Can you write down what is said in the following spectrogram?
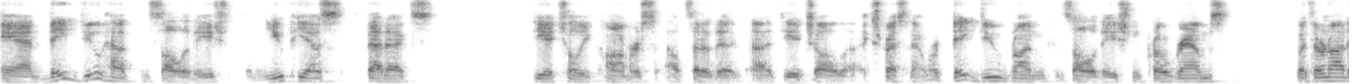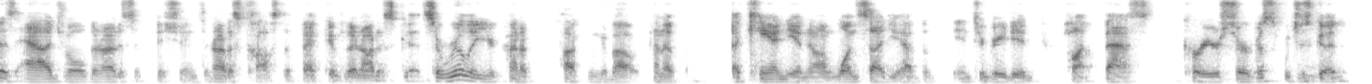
And they do have consolidations. I mean, UPS, FedEx, DHL e-commerce outside of the uh, DHL Express network, they do run consolidation programs, but they're not as agile, they're not as efficient, they're not as cost effective, they're not as good. So really, you're kind of talking about kind of a canyon. On one side, you have the integrated hot fast courier service, which is good,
